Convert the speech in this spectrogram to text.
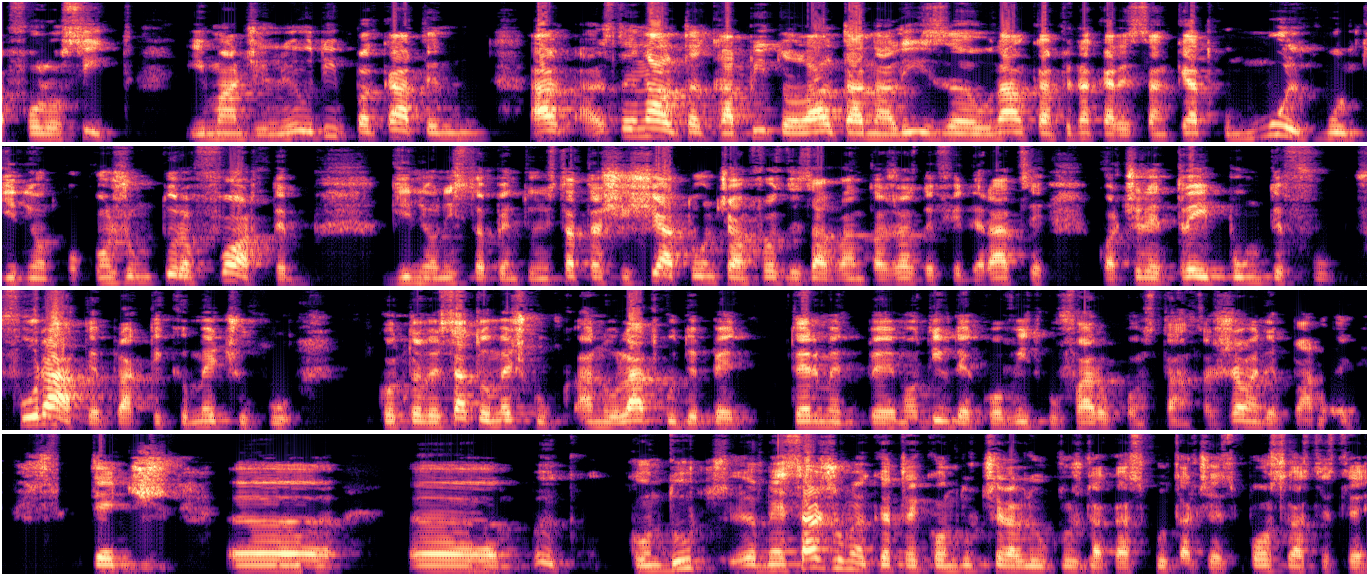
a folosit imaginile lui. Din păcate, asta e un alt capitol, altă analiză, un alt campionat care s-a încheiat cu mult, mult ghinion, cu o conjunctură foarte ghinionistă pentru Universitatea și și atunci am fost dezavantajați de federație cu acele trei puncte furate, practic, în meciul cu controversat un meci cu, anulat cu de pe termen, pe motiv de COVID cu Farul Constanța și așa mai departe. Deci, uh, uh, Conduci, mesajul meu către conducerea lui Cluj, dacă ascultă acest podcast, este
